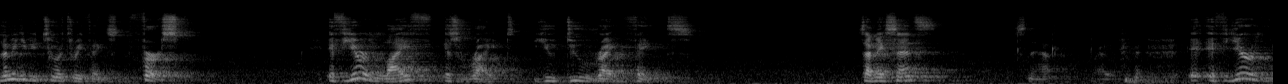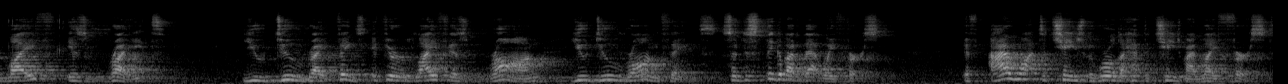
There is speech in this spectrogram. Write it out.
Let me give you two or three things. First, if your life is right, you do right things. Does that make sense? Snap, right? if your life is right, you do right things. If your life is wrong, you do wrong things. So just think about it that way first. If I want to change the world, I have to change my life first.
